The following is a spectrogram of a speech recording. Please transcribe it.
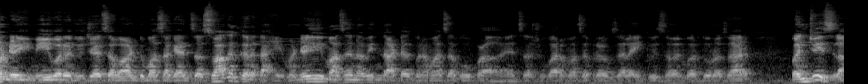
मंडळी मी वरद विजय चव्हाण तुम्हा सगळ्यांचं स्वागत करत आहे. मंडळी माझं नवीन नाटक भ्रमाचा भोपळा याचा शुभारंभाचा प्रयोग झाला एकवीस नोव्हेंबर दोन हजार पंचवीस ला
